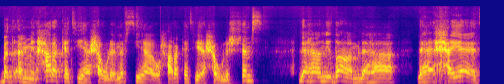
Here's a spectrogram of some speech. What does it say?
بدءا من حركتها حول نفسها وحركتها حول الشمس. لها نظام لها لها حياة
